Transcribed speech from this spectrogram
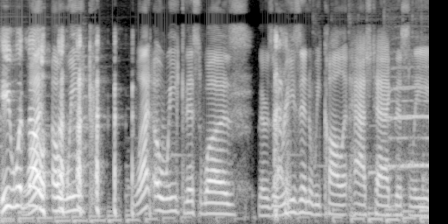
he would know. What a week. What a week this was. There's a reason we call it hashtag this league.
